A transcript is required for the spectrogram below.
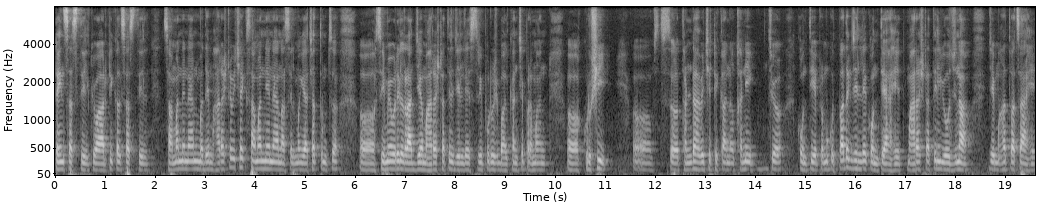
टेन्स असतील किंवा आर्टिकल्स असतील सामान्य ज्ञानमध्ये महाराष्ट्रविषयक सामान्य ज्ञान असेल मग याच्यात तुमचं सीमेवरील राज्य महाराष्ट्रातील जिल्हे स्त्री पुरुष बालकांचे प्रमाण कृषी स- थंड हवेची ठिकाणं खनिज कोणती आहे प्रमुख उत्पादक जिल्हे कोणते आहेत महाराष्ट्रातील योजना जे महत्त्वाचं आहे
